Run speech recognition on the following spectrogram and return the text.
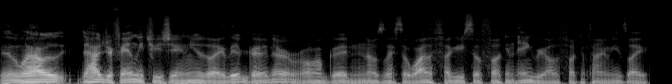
how how'd your family treat you? And he was like, they're good. They're all good. And I was like, so why the fuck are you so fucking angry all the fucking time? He's like,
